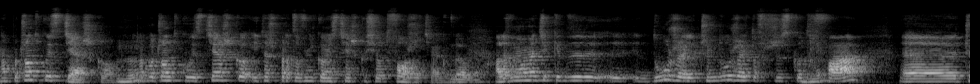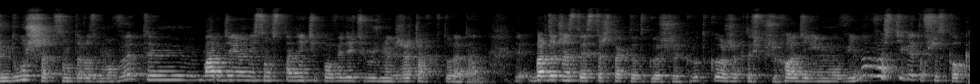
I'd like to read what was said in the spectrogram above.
Na początku jest ciężko. Mhm. Na początku jest ciężko i też pracownikom jest ciężko się otworzyć jakby. Dobra. Ale w momencie, kiedy y, dłużej, czym dłużej to wszystko Mhm. trwa, czym dłuższe są te rozmowy, tym bardziej oni są w stanie Ci powiedzieć o różnych rzeczach, które tam. Bardzo często jest też tak, to tylko jeszcze krótko, że ktoś przychodzi i mówi, no właściwie to wszystko ok.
